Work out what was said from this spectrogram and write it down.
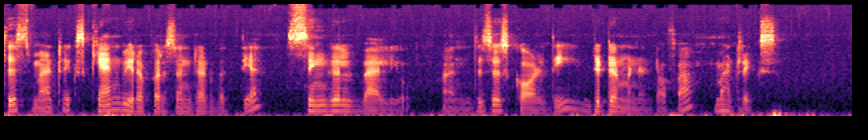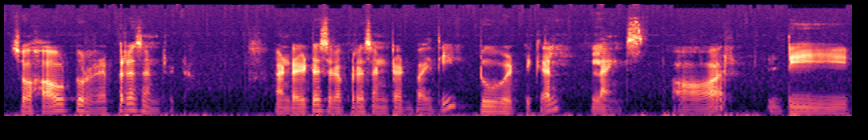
this matrix can be represented with a single value and this is called the determinant of a matrix. So how to represent it? And it is represented by the two vertical lines or det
